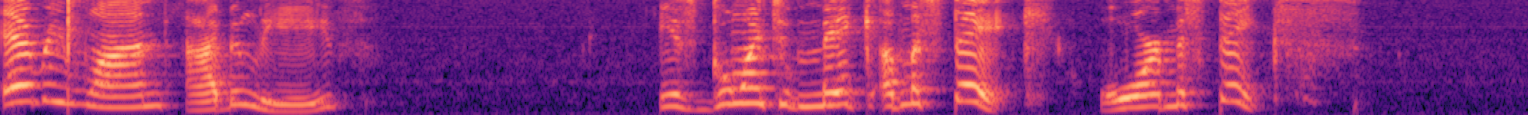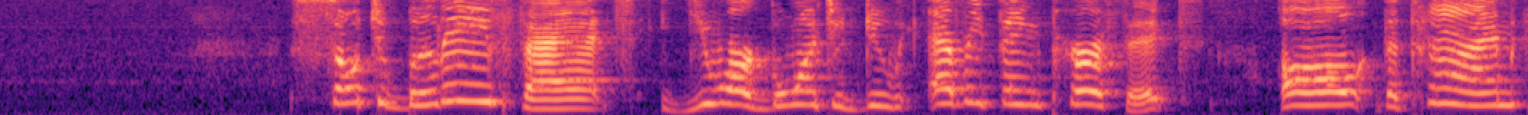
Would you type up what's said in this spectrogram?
Everyone, I believe, is going to make a mistake or mistakes. So to believe that you are going to do everything perfect all the time.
